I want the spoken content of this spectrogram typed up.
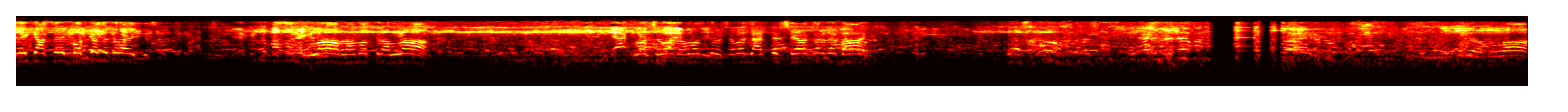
এই গাছে করা আল্লাহ রহমত আল্লাহ সবাই রহমত করো সবাই লাইভটা শেয়ার করবে ভাই আল্লাহ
